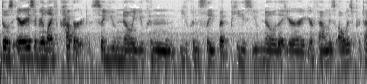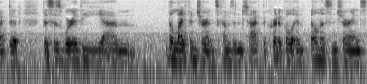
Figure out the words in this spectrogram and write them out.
those areas of your life covered. So you know you can you can sleep at peace. You know that your your family's always protected. This is where the um the life insurance comes into attack, the critical illness insurance,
